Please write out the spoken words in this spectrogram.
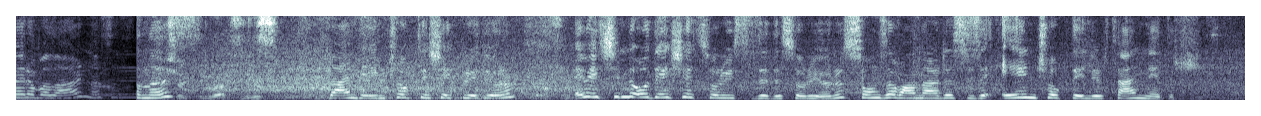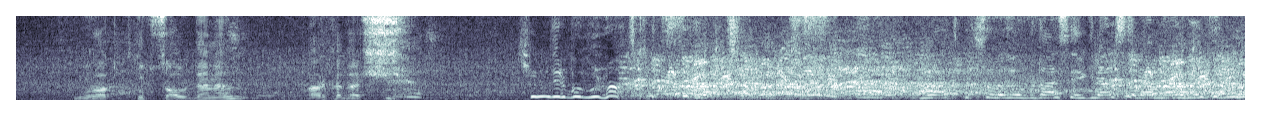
Merhabalar. Nasılsınız? Teşekkürler. Siz? Ben deyim. Çok teşekkür ediyorum. Evet şimdi o dehşet soruyu size de soruyoruz. Son zamanlarda sizi en çok delirten nedir? Murat Kutsal denen arkadaş. Kimdir bu Murat Kutsal? Murat Kutsal'a da buradan sevgiler selamlar gönderelim.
